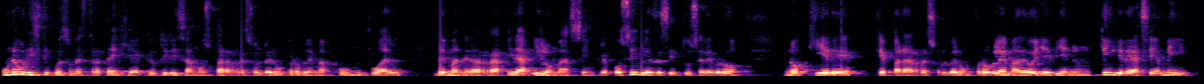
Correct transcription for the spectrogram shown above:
Un heurístico es una estrategia que utilizamos para resolver un problema puntual de manera rápida y lo más simple posible. Es decir, tu cerebro no quiere que para resolver un problema de, oye, viene un tigre hacia mí,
